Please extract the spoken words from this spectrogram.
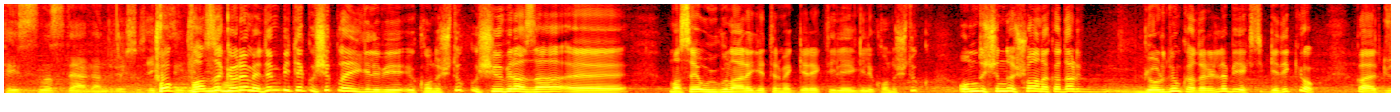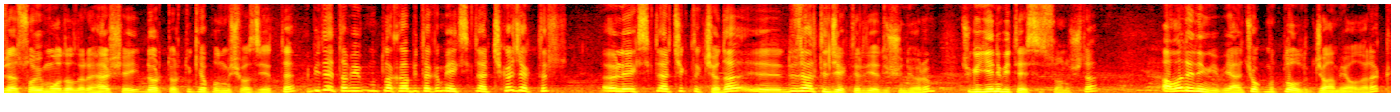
tesisi nasıl değerlendiriyorsunuz? Çok Eksiği, fazla var mı? göremedim. Bir tek ışıkla ilgili bir konuştuk. Işığı biraz daha e, masaya uygun hale getirmek gerektiğiyle ilgili konuştuk. Onun dışında şu ana kadar gördüğüm kadarıyla bir eksik gedik yok. Gayet güzel soyunma odaları her şey dört dörtlük yapılmış vaziyette. Bir de tabii mutlaka bir takım eksikler çıkacaktır. Öyle eksikler çıktıkça da e, düzeltilecektir diye düşünüyorum. Çünkü yeni bir tesis sonuçta. Ama dediğim gibi yani çok mutlu olduk camia olarak.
